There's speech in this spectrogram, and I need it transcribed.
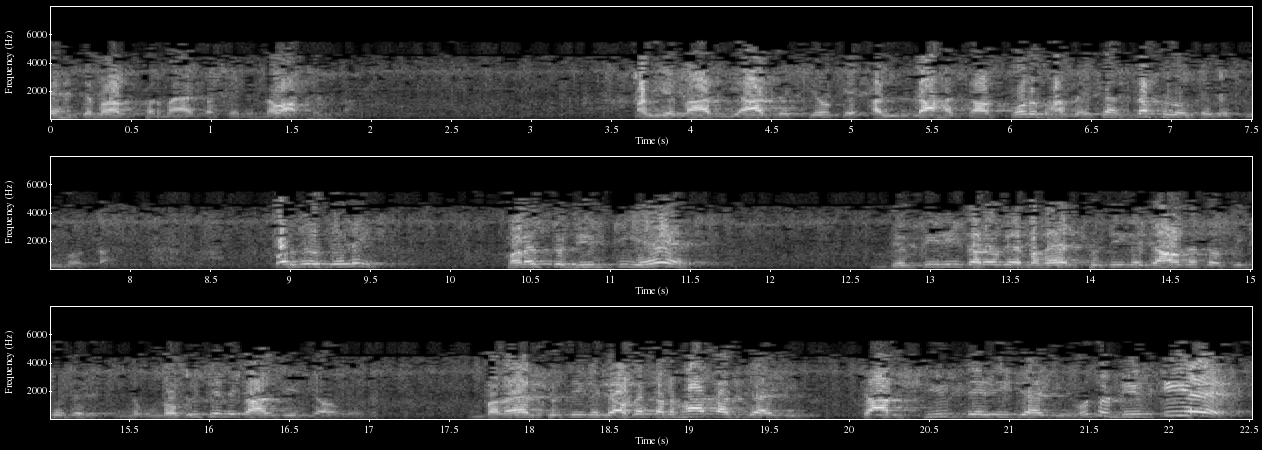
اہتمام فرمایا کرتے تھے، نوافل کا۔ اور یہ بات یاد رکھیو کہ اللہ کا قرب ہمیشہ نفلوں سے نصیب ہوتا ہے۔ فرضوں سے نہیں، فرض تو ڈیوٹی ہے۔ ڈیوٹی نہیں کرو گے، بغیر چھٹی کے جاؤ گے تو پیچھے سے نوکری سے نکال دی جاؤ گے۔ بغیر چھٹی کے جاؤ گے تنخواہ کٹ جائے گی چارج شیٹ دے دی جائے گی۔ وہ تو ڈیوٹی ہے۔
